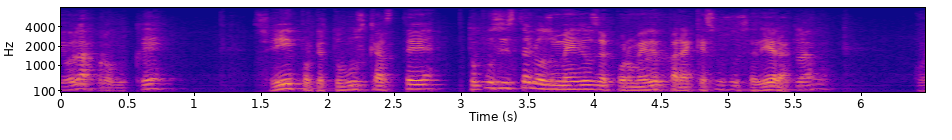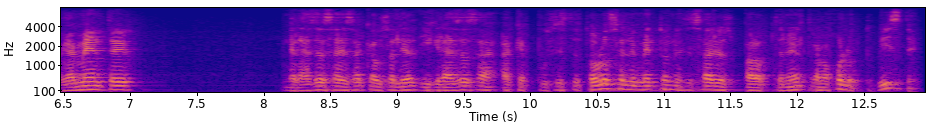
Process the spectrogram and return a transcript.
yo la provoqué, sí, porque tú buscaste, tú pusiste los medios de por medio para que eso sucediera. claro. Obviamente, gracias a esa causalidad y gracias a, a que pusiste todos los elementos necesarios para obtener el trabajo, lo obtuviste.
